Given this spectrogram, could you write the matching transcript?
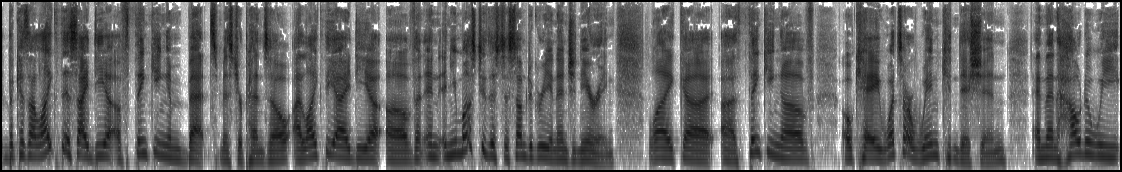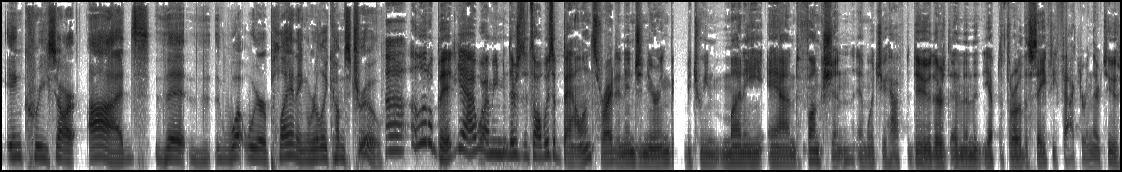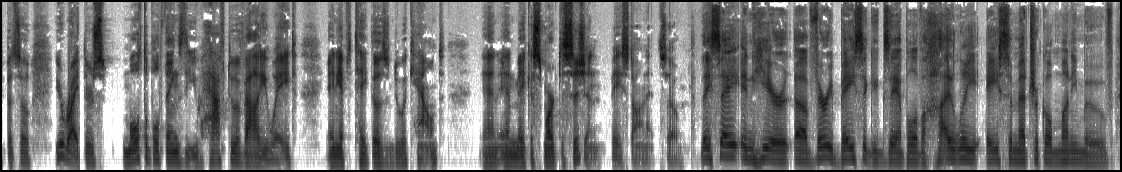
because I like this idea of thinking in bets, Mr. Penzo. I like the idea of, and, and, and you must do this to some degree in engineering, like uh, uh, thinking of, okay, what's our win condition? And then how do we increase our odds that th- what we're planning really comes true? Uh, a little bit, yeah. Well, I mean, there's it's always a balance, right, in engineering between money and function and what you have to do. There's, and then you have to throw the safety factor in there too. But so you're right. There's multiple things that you have to evaluate and you have to take those into account and and make a smart decision based on it. So they say in here a very basic example of a highly asymmetrical money move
